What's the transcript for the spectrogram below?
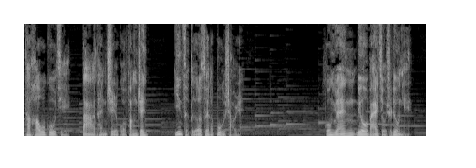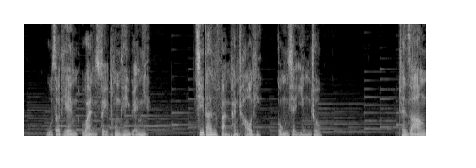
他毫无顾忌，大谈治国方针，因此得罪了不少人。公元六百九十六年，武则天万岁通天元年，契丹反叛朝廷，攻陷瀛州。陈子昂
